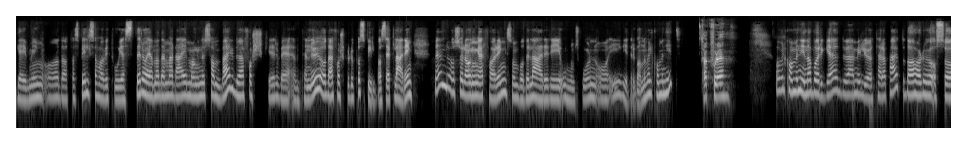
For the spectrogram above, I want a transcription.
gaming og dataspill, så har vi to gjester, og en av dem er deg, Magnus Sandberg. Du er forsker ved NTNU, og der forsker du på spillbasert læring. Men du har også lang erfaring som både lærer i ungdomsskolen og i videregående. Velkommen hit. Takk for det. Og velkommen Nina Borge, du er miljøterapeut, og da har du også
